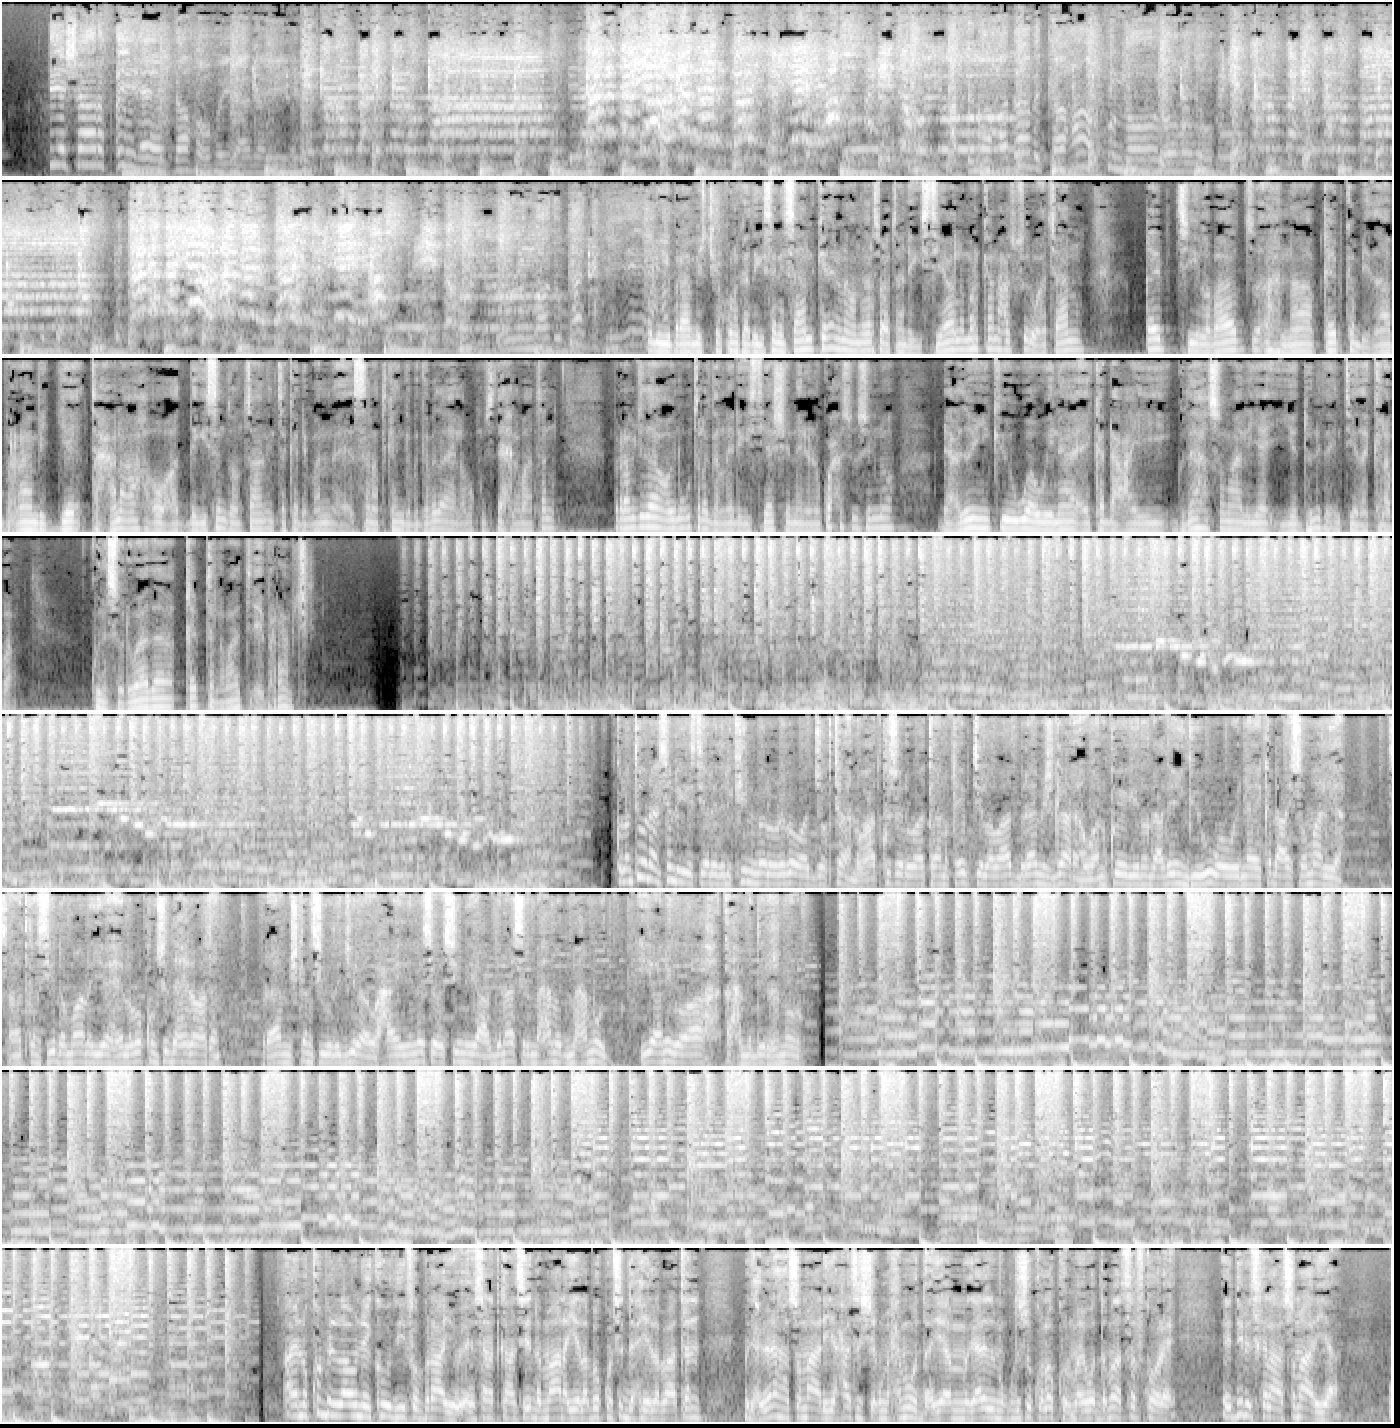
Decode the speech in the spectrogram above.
weli barnaamijka kulankaad degeysanaysaan keenan oad nagala socotaan dhegeystayaal. Markan waxaad ku soo dhawaataan qeybtii labaad ahna qeyb ka mid ah barnaamij taxano ah oo aad dhegeysan doontaan inta ka dhiman sanadkan gabagabada ee barnaamijyada oo aynugu talagalnay dhegeystayaasheena inaynu ku xasuusino dhacdooyinkii ugu waaweynaa ee ka dhacay gudaha soomaaliya iyo dunida inteeda kaleba. Kuna soo dhawaada qeybta labaad ee barnaamijka kulanti wanaagsan dhegeystayaal idilkiin meel waliba o aad joogtaan. Waxaad ku soo dhawaataan qaybtii labaad barnaamij gaar ah. Oo aan ku eegayno dhacdooyinkii ugu waaweynaa ee ka dhacay soomaaliya. Sanadkan sii dhammaanaya ee barnaamijkan sii wada jira waxaa idinla socodsiinaya cabdinaasir maxamed maxamuud iyo anigoo ah axmed nuur aynu ku bilownay kowdii febraayo ee sanadkan sii dhammaanaya madaxweynaha soomaaliya xasan sheekh maxamuud ayaa magaalada muqdisho kula kulmay waddamada safka hore ee diriska laha soomaaliya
